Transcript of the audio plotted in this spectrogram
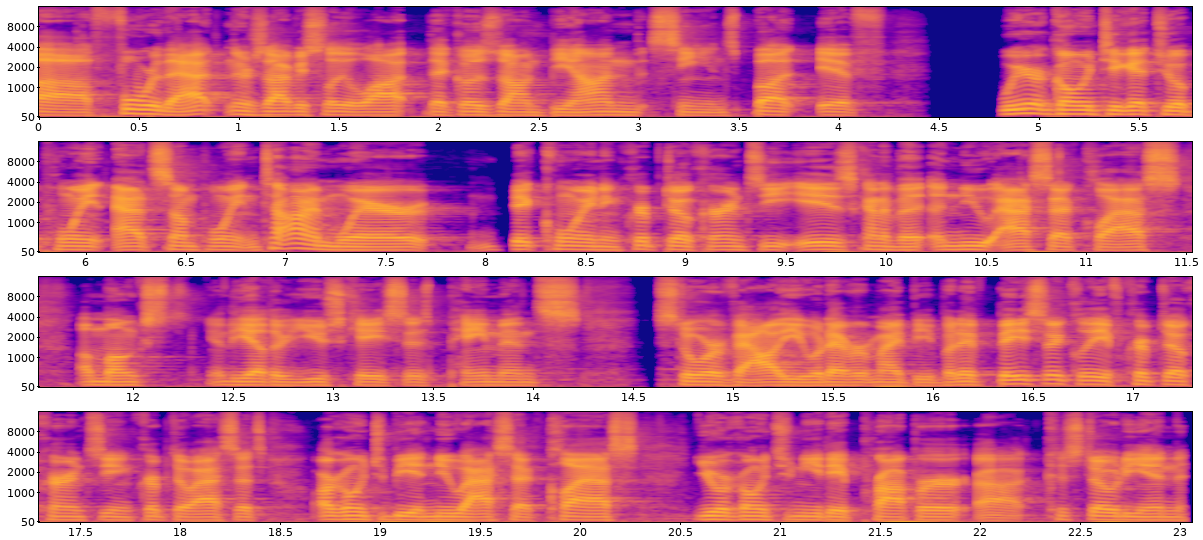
uh, for that. There's obviously a lot that goes on beyond the scenes, but if we are going to get to a point at some point in time where Bitcoin and cryptocurrency is kind of a, a new asset class amongst the other use cases, payments, store value, whatever it might be. But if basically if cryptocurrency and crypto assets are going to be a new asset class, you are going to need a proper uh, custodian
